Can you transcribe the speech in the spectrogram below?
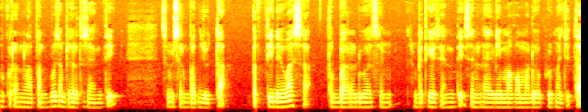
ukuran 80 sampai 100 cm sebesar 4 juta, peti dewasa tebal 2 sampai 3 cm senilai 5,25 juta.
